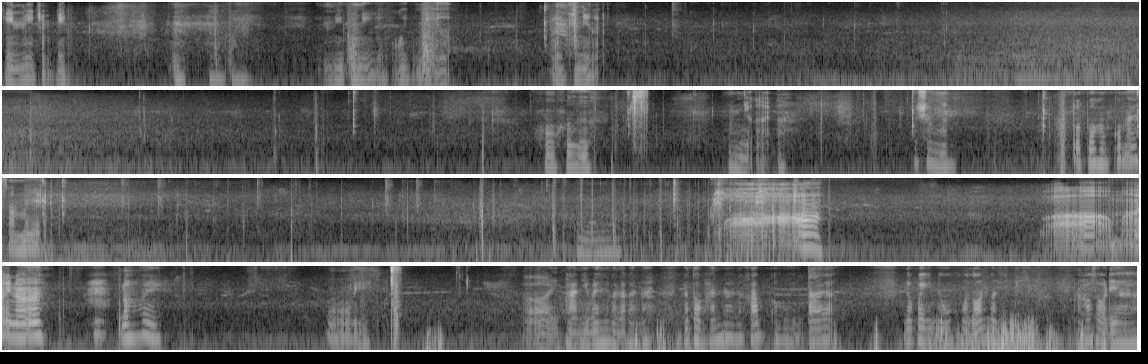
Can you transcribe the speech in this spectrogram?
หินไม่จำเป็นอืมไปนนี้ก็มีเยอะอ้อยก็มีเยอะอะแค่นี้แหละโหคือมันเยอะอะก็ ช่างมัน ตัวตัวของกูแม่ซ้ำแม่อืมอ๋อว้าวไม่นะ ได้ โอ้ย เอ้ยผ่านนี้ไปให้ก่อนแล้วกันนะ แล้วตอบพันหน้านะครับ โอ้ย ตายละเดี๋ยว ไปหนูหัวร้อนก่อนอะเขาสวัสดีครับ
